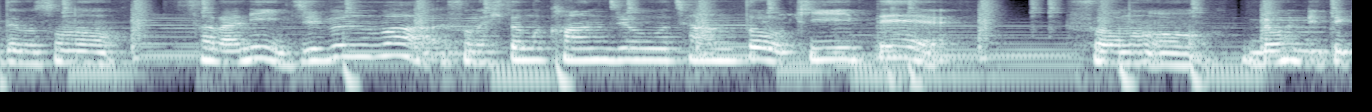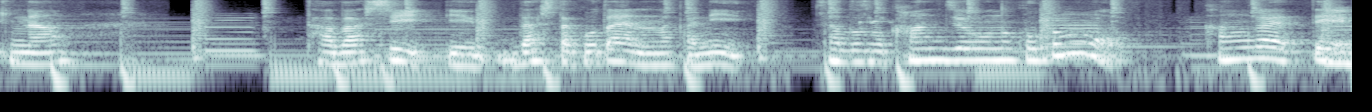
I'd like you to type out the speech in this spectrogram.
でもそのさらに自分はその人の感情をちゃんと聞いてその論理的な正しいっていう出した答えの中にちゃんとその感情のことも考えて、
